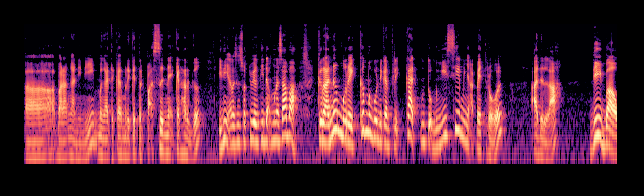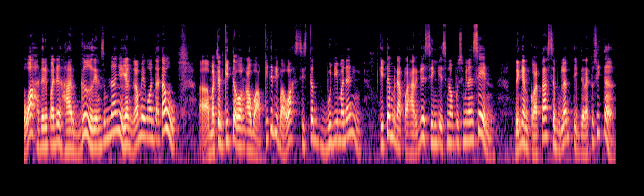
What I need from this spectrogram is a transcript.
uh, barangan ini mengatakan mereka terpaksa naikkan harga, ini adalah sesuatu yang tidak munasabah. Kerana mereka menggunakan fleet card untuk mengisi minyak petrol adalah di bawah daripada harga yang sebenarnya yang ramai orang tak tahu. Uh, macam kita orang awam, kita di bawah sistem budi madani. Kita mendapat harga RM1.99 dengan kuota sebulan 300 liter.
